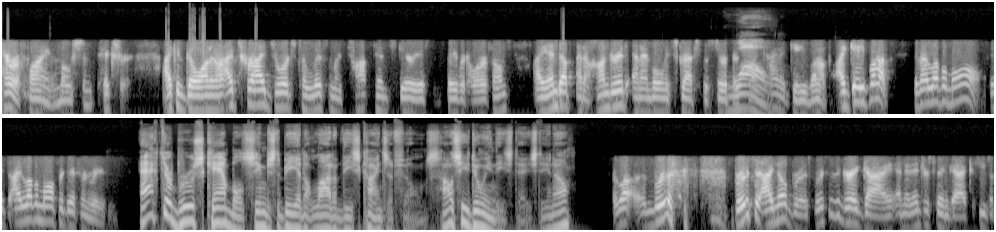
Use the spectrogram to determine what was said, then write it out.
terrifying motion picture. I could go on and on. I've tried George to list my top ten scariest and favorite horror films. I end up at a hundred, and I've only scratched the surface. Wow! I kind of gave up. I gave up because I love them all. It's, I love them all for different reasons. Actor Bruce Campbell seems to be in a lot of these kinds of films. How's he doing these days? Do you know? Well, uh, Bruce, Bruce, I know Bruce. Bruce is a great guy and an interesting guy because he's a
